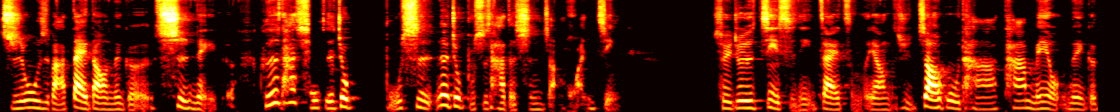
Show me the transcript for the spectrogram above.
植物，是把它带到那个室内的，可是它其实就不是，那就不是它的生长环境。所以就是，即使你再怎么样的去照顾它，它没有那个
